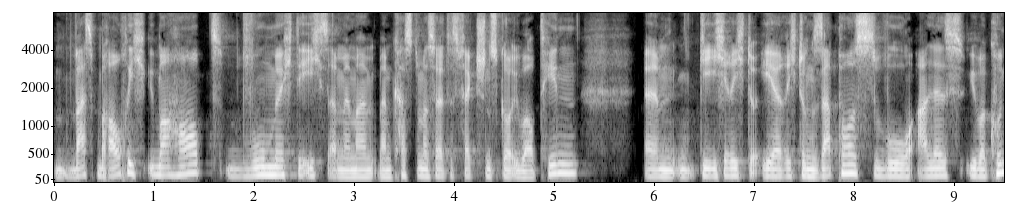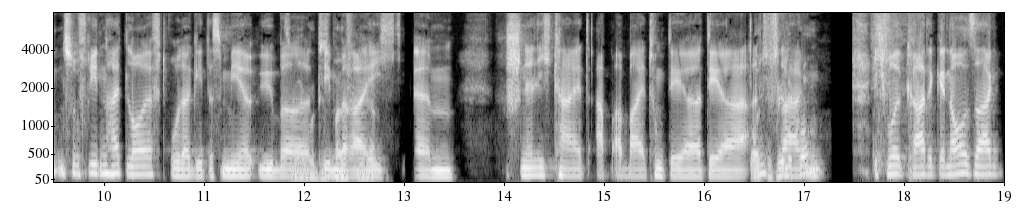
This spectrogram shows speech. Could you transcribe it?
was brauche ich überhaupt, wo möchte ich, sagen wir mal, beim Customer Satisfaction Score überhaupt hin, ähm, gehe ich Richtung, eher Richtung Sappos, wo alles über Kundenzufriedenheit läuft, oder geht es mehr über den Beispiel, Bereich ja. ähm, Schnelligkeit, Abarbeitung der, der Anfragen? Ich wollte gerade genau sagen,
